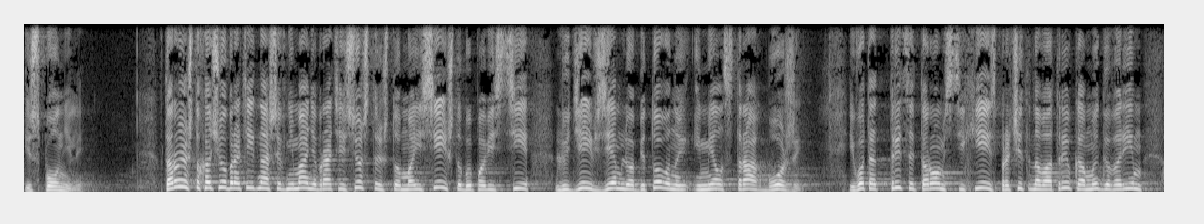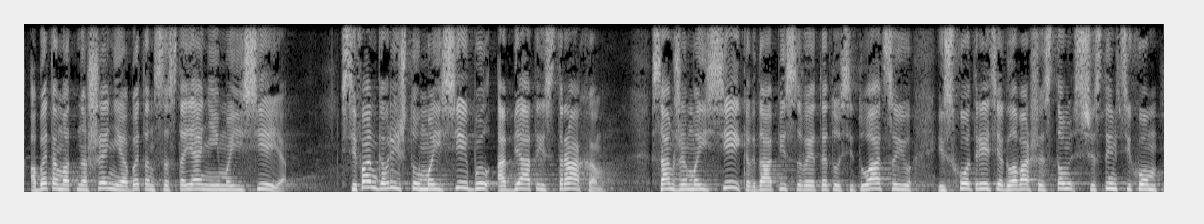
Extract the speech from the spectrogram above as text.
исполнили. Второе, что хочу обратить наше внимание, братья и сестры, что Моисей, чтобы повести людей в землю обетованную, имел страх Божий. И вот в 32 стихе из прочитанного отрывка мы говорим об этом отношении, об этом состоянии Моисея. Стефан говорит, что Моисей был обятый страхом – сам же Моисей, когда описывает эту ситуацию, исход 3 глава 6, 6 стихом,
